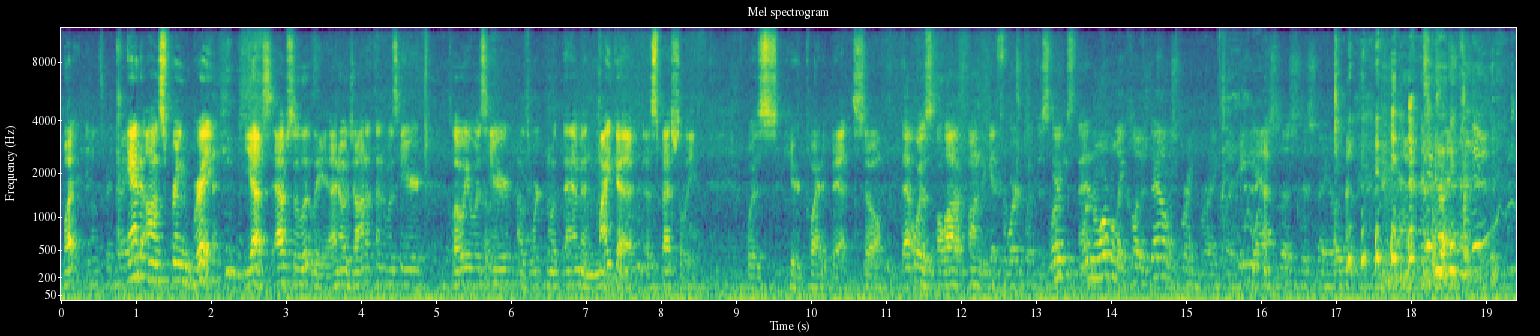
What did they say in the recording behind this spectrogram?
what? And on spring break. And on spring break. yes, absolutely. I know Jonathan was here, Chloe was here. I was working with them, and Micah especially was here quite a bit. So that was a lot of fun to get to work with the We're, then. we're normally closed down spring break, but he asked us to stay open.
